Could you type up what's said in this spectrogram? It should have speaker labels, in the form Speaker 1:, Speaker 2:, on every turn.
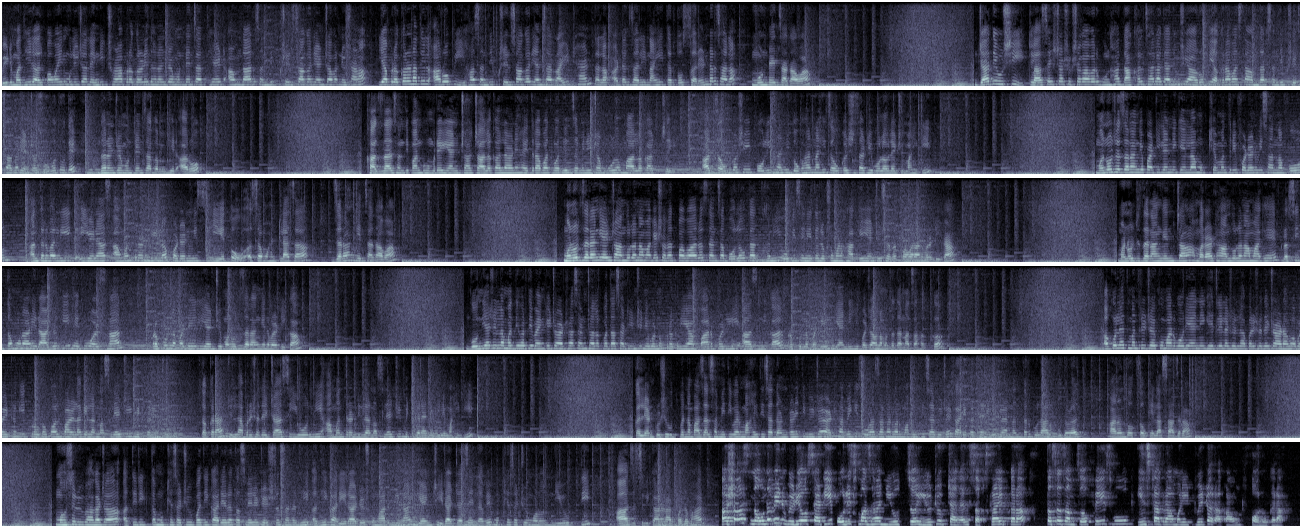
Speaker 1: बीडमधील अल्पवयीन मुलीच्या लैंगिक छळा प्रकरणी धनंजय मुंडेंचा थेट आमदार संदीप क्षीरसागर यांच्यावर निशाणा. या प्रकरणातील आरोपी हा संदीप क्षीरसागर यांचा राईट हँड त्याला अटक झाली नाही तर तो सरेंडर झाला मुंडेंचा दावा. ज्या दिवशी क्लासेसच्या शिक्षकावर गुन्हा दाखल झाला त्या दिवशी आरोपी अकरा वाजता आमदार संदीप क्षीरसागर यांच्या सोबत होते. धनंजय मुंडेंचा गंभीर आरोप. खासदार संदीपान भुमरे यांच्या चालकाला आणि हैदराबादमधील जमिनीच्या मूळ मालकाचे आज चौकशी पोलिसांनी दोघांनाही चौकशीसाठी बोलावल्याची माहिती. मनोज जरांगे पाटील यांनी केला. मुख्यमंत्री फडणवीसांना फोन. अंतर्वालीत येण्यास आमंत्रण दिलं फडणवीस येतो असं म्हटल्याचा जरांगेंचा दावा. मनोज जरांगे यांच्या आंदोलनामागे शरद पवारच त्यांचा बोलवता धनी ओबीसी नेते लक्ष्मण हाके यांची शरद पवारांवर टीका. मनोज जरांगेंच्या मराठा आंदोलनामागे प्रसिद्ध होणं आणि राजकीय हेतू असणार प्रफुल्ल पटेल यांची मनोज जरांगेंवर टीका. गोंदिया जिल्हा मध्यवर्ती बँकेच्या अठरा संचालक पदासाठीची निवडणूक प्रक्रिया पार पडली. आज निकाल प्रफुल्ल पटेल यांनीही बजावला मतदानाचा हक्क. अकोल्यात मंत्री जयकुमार गोरे यांनी घेतलेल्या जिल्हा परिषदेच्या आढावा बैठकीत प्रोटोकॉल पाळला गेला नसल्याची मिटकरींची तक्रार. जिल्हा परिषदेच्या सीईओंनी आमंत्रण दिलं नसल्याची मिटकऱ्यांनी दिली माहिती. कल्याण कृषी उत्पन्न बाजार समितीवर महायुतीचा दणदणीत विजय अठरापैकी सोळा जागांवर महायुतीचा विजय. कार्यकर्त्यांनी विजयानंतर गुलाल उधळत आनंदोत्सव केला साजरा. महसूल विभागाच्या अतिरिक्त मुख्य सचिवपदी कार्यरत असलेले ज्येष्ठ सनदी अधिकारी राजेश कुमार मीना यांची राज्याचे नवे मुख्य सचिव म्हणून नियुक्ती आज स्वीकारणार पदभार.
Speaker 2: अशाच नवनवीन व्हिडिओसाठी पोलीस माझा न्यूजचं युट्यूब चॅनल सबस्क्राईब करा. तसंच आमचं फेसबुक इंस्टाग्राम आणि ट्विटर अकाउंट फॉलो करा.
